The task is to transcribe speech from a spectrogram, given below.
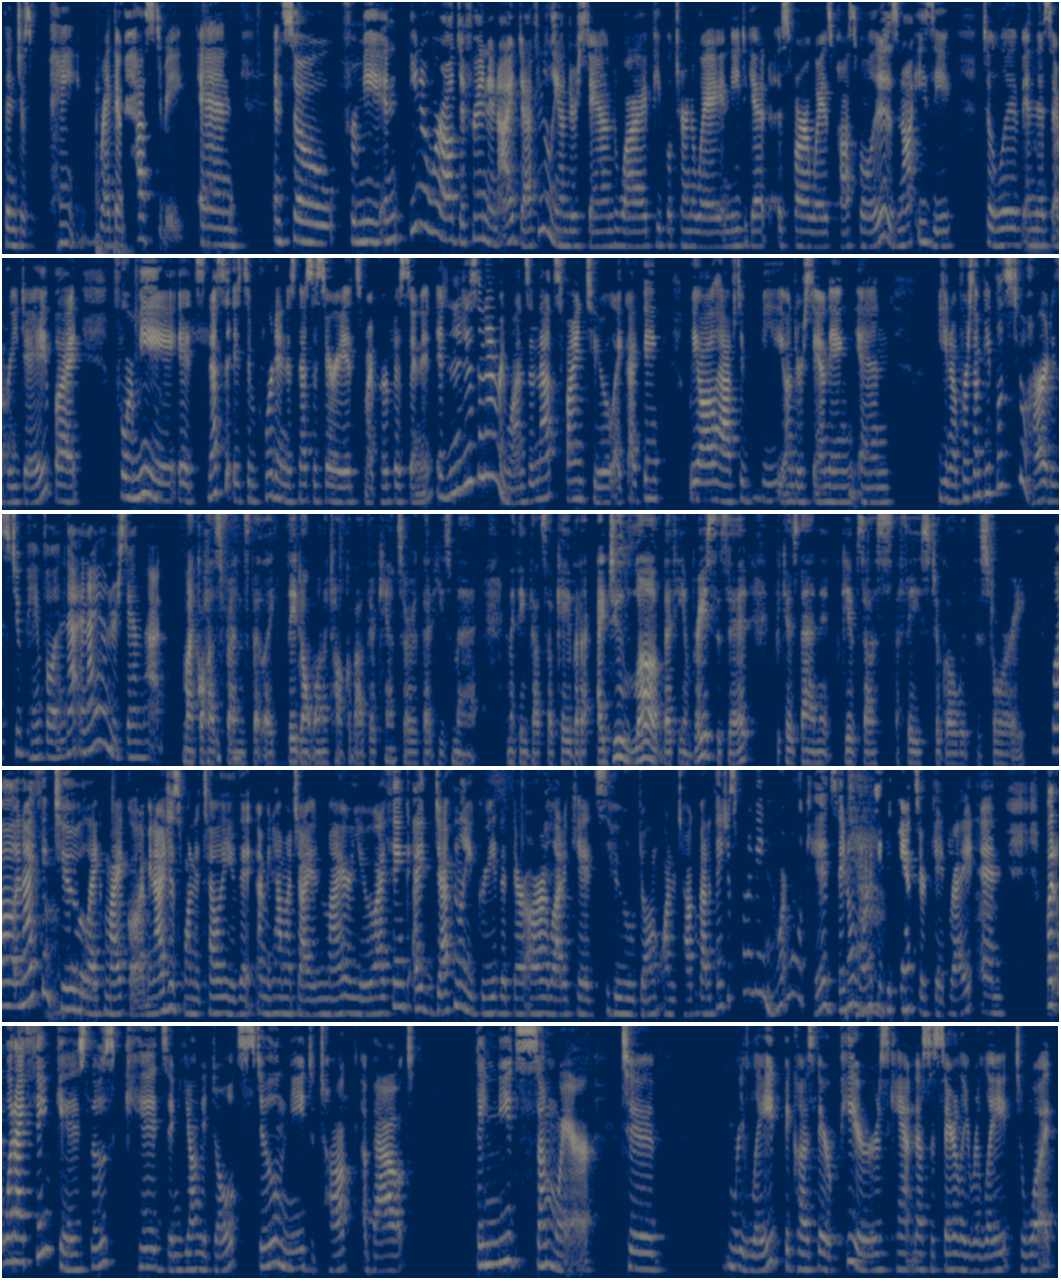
than just pain, right? There has to be. And, and so for me, and you know, we're all different, and I definitely understand why people turn away and need to get as far away as possible. It is not easy to live in this every day, but for me, it's nece- it's important, it's necessary, it's my purpose, and it, and it isn't everyone's, and that's fine too. Like I think we all have to be understanding, and you know, for some people, it's too hard, it's too painful, and that, and I understand that. Michael has mm-hmm. friends that like they don't want to talk about their cancer that he's met. And I think that's okay. But I, I, do love that he embraces it because then it gives us a face to go with the story. Well, and I think uh-huh. too, like Michael, I mean, I just want to tell you that, I mean, how much I admire you. I think I definitely agree that there are a lot of kids who don't want to talk about it. They just want to be normal kids. They don't yeah. want to be the cancer kid, right? And, but what I think is those kids and young adults still need to talk about, they need somewhere to relate because their peers can't necessarily relate to what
